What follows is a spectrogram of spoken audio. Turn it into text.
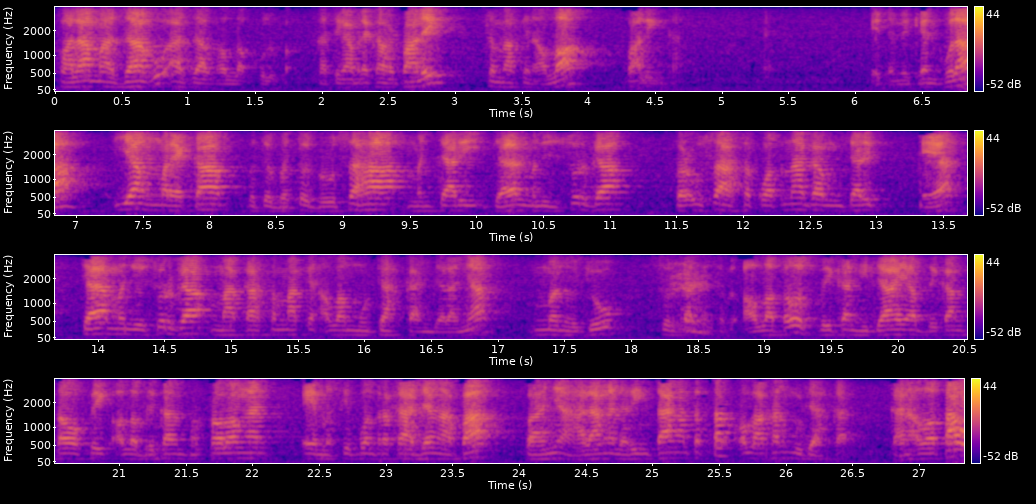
Fala mazahu azahallahu quluba. Ketika mereka berpaling, semakin Allah palingkan. Ya, demikian pula yang mereka betul-betul berusaha mencari jalan menuju surga, berusaha sekuat tenaga mencari ya jalan menuju surga, maka semakin Allah mudahkan jalannya menuju surga tersebut. Allah terus berikan hidayah, berikan taufik, Allah berikan pertolongan. Eh meskipun terkadang apa banyak halangan dan rintangan, tetap Allah akan mudahkan. Karena Allah tahu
